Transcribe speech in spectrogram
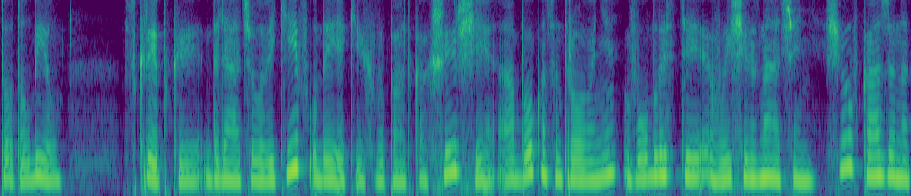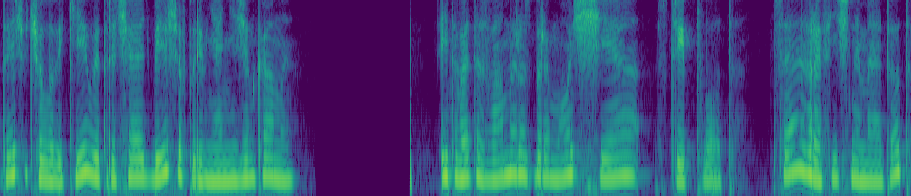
total bill. Скрипки для чоловіків у деяких випадках ширші або концентровані в області вищих значень, що вказує на те, що чоловіки витрачають більше в порівнянні з жінками. І давайте з вами розберемо ще strip-plot. Це графічний метод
